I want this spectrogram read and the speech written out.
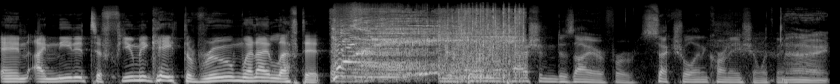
and I needed to fumigate the room when I left it. Your burning passion and desire for sexual incarnation with me. All right.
